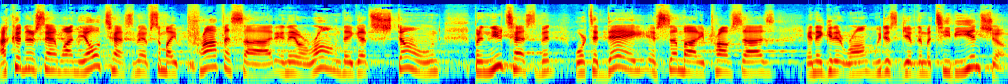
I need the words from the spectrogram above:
I couldn't understand why in the Old Testament, if somebody prophesied and they were wrong, they got stoned. But in the New Testament, or today, if somebody prophesies and they get it wrong, we just give them a TBN show.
